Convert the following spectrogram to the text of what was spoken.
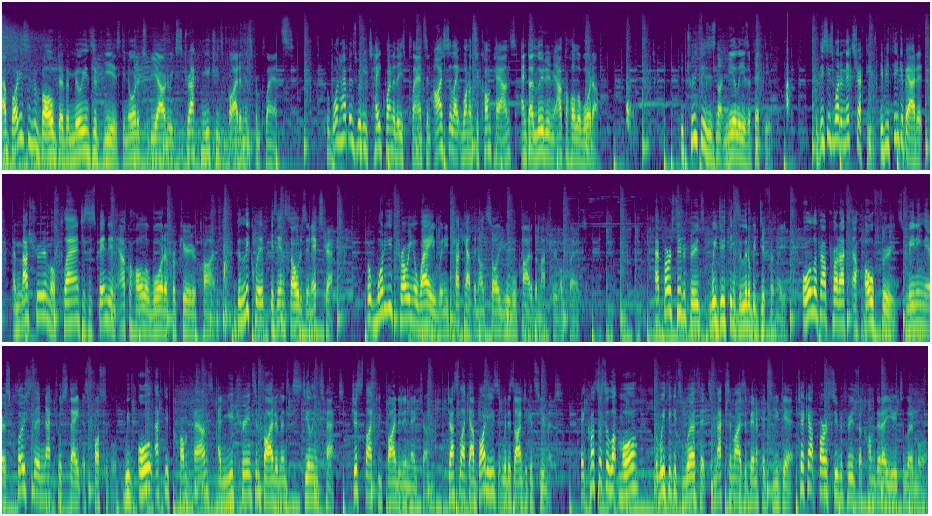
Our bodies have evolved over millions of years in order to be able to extract nutrients and vitamins from plants. But what happens when you take one of these plants and isolate one or two compounds and dilute it in alcohol or water? The truth is it's not nearly as effective. But this is what an extract is. If you think about it, a mushroom or plant is suspended in alcohol or water for a period of time. The liquid is then sold as an extract. But what are you throwing away when you chuck out the non-soluble part of the mushroom or plant? At Forest Superfoods, we do things a little bit differently. All of our products are whole foods, meaning they're as close to their natural state as possible, with all active compounds and nutrients and vitamins still intact, just like you'd find it in nature. Just like our bodies were designed to consume it. It costs us a lot more, but we think it's worth it to maximise the benefits you get. Check out forestsuperfoods.com.au to learn more.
